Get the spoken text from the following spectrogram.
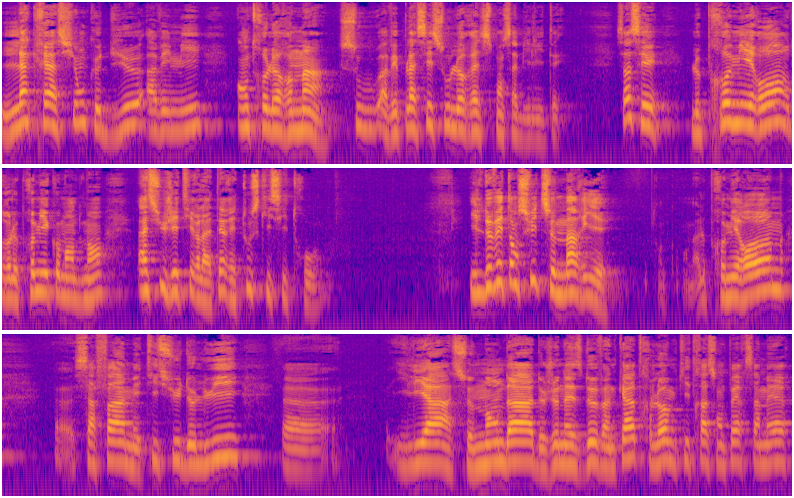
la création que Dieu avait mis entre leurs mains, avait placée sous leur responsabilité. Ça, c'est le premier ordre, le premier commandement, assujettir la terre et tout ce qui s'y trouve. Il devait ensuite se marier. on a le premier homme, euh, sa femme est issue de lui, euh, il y a ce mandat de Genèse 2, 24, l'homme quittera son père, sa mère,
